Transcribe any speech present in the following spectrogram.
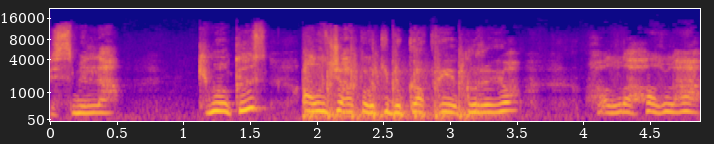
Bismillah. Kim o kız? Alacaklı gibi kapıyı kırıyor. Allah Allah.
